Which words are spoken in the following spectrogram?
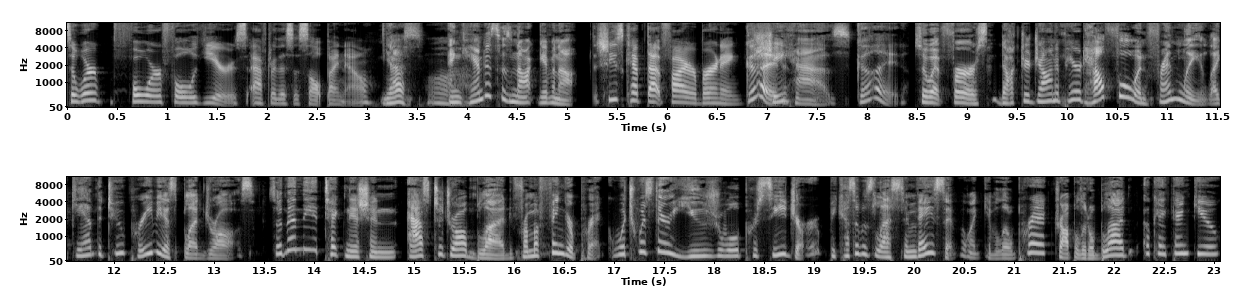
So we're four full years after this assault by now. Yes. Ugh. And Candace has not given up. She's kept that fire burning. Good. She has. Good. So at first, Dr. John appeared helpful and friendly, like he had the two previous blood draws. So then the technician asked to draw blood from a finger prick, which was their usual procedure because it was less invasive. Like give a little prick, drop a little blood. Okay, thank you.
